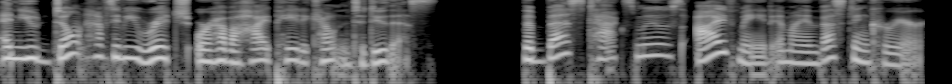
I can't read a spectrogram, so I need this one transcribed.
And you don't have to be rich or have a high paid accountant to do this. The best tax moves I've made in my investing career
